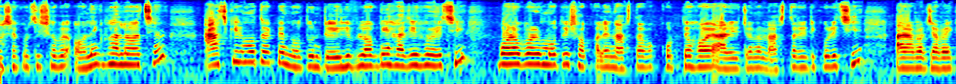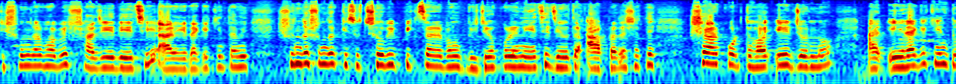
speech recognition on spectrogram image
আশা করছি সবাই অনেক ভালো আছেন। আজকের মতো একটা নতুন ডেইলি ব্লগ নিয়ে হাজির হয়েছি। বরাবরের মতোই সকালে নাস্তা করতে হয়, আর এর জন্য নাস্তা রেডি করেছি। আর আমার জামাইকে সুন্দরভাবে সাজিয়ে দিয়েছি। আর এর আগে কিন্তু আমি সুন্দর সুন্দর কিছু ছবি পিকচার এবং ভিডিও করে নিয়েছি, যেহেতু আপনাদের সাথে শেয়ার করতে হয় এর জন্য। আর এর আগে কিন্তু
